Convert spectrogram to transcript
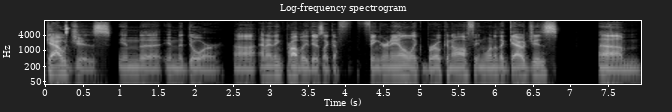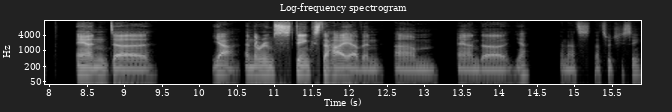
gouges in the in the door. Uh, and I think probably there's like a fingernail like broken off in one of the gouges. Um, and uh, yeah, and the room stinks to high heaven. Um, and uh, yeah, and that's that's what you see.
